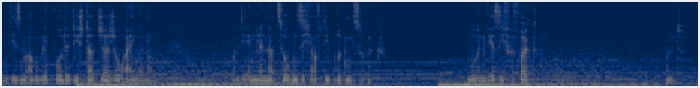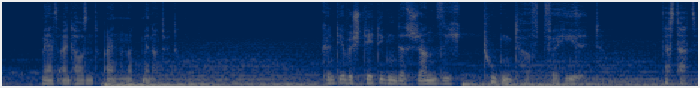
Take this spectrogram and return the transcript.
In diesem Augenblick wurde die Stadt Jajot eingenommen und die Engländer zogen sich auf die Brücken zurück, wohin wir sie verfolgten und mehr als 1100 Männer töteten. Könnt ihr bestätigen, dass Jeanne sich tugendhaft verhielt? Das tat sie.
